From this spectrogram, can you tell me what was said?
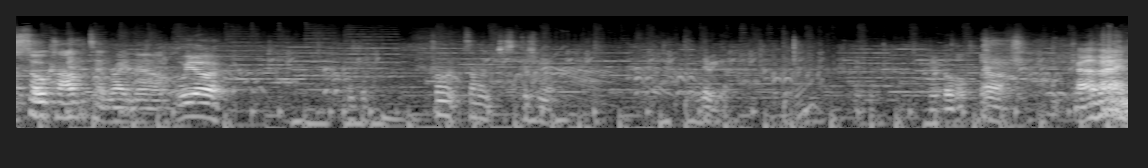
so competent right now. We are. Okay. Someone, someone, just push me up. There we go. Oh. Kevin.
